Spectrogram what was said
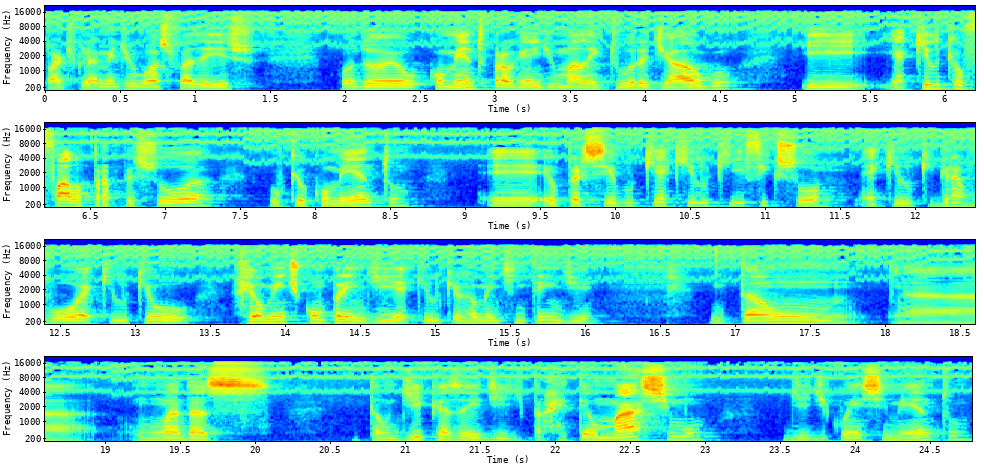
Particularmente, eu gosto de fazer isso quando eu comento para alguém de uma leitura, de algo, e, e aquilo que eu falo para a pessoa, o que eu comento, é, eu percebo que é aquilo que fixou, é aquilo que gravou, é aquilo que eu realmente compreendi, é aquilo que eu realmente entendi. Então, ah, uma das então, dicas aí de, de para reter o máximo de, de conhecimento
